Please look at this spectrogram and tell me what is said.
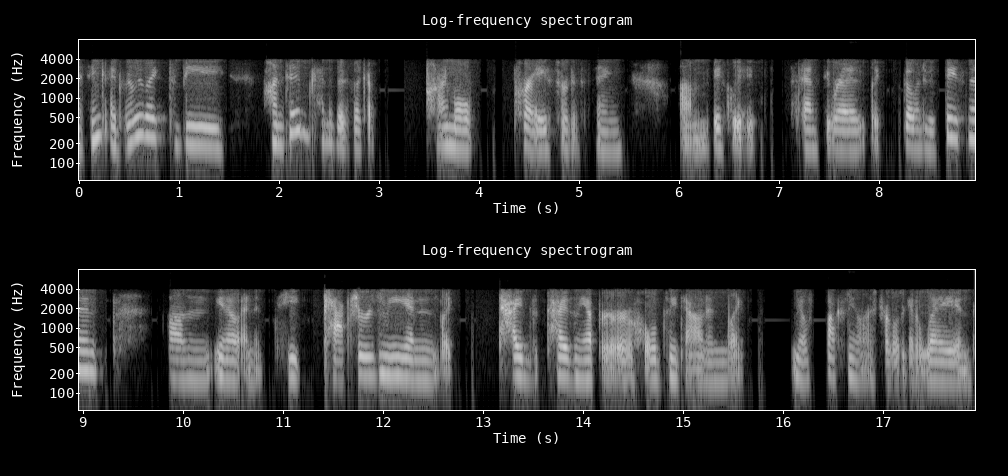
I think I'd really like to be hunted, kind of as like a primal prey sort of thing. Um, basically, fancy where I like go into his basement, um, you know, and it, he captures me and like ties ties me up or holds me down and like you know fucks me while I struggle to get away. And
